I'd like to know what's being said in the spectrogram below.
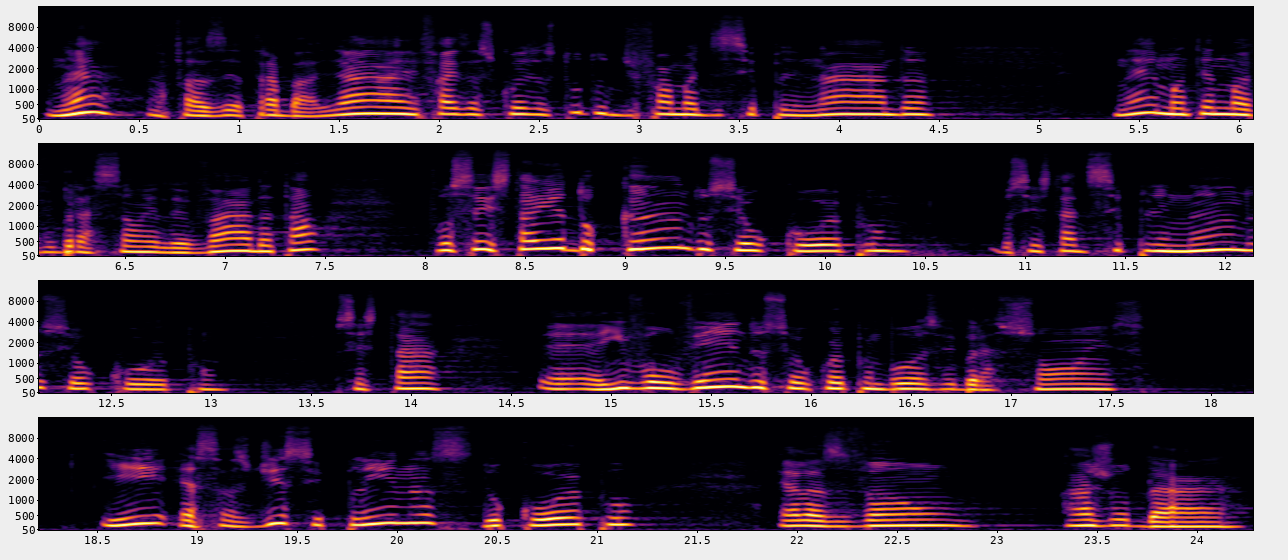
né, a fazer, a trabalhar, e faz as coisas tudo de forma disciplinada, né, mantendo uma vibração elevada, tal. Você está educando o seu corpo você está disciplinando o seu corpo, você está é, envolvendo o seu corpo em boas vibrações. E essas disciplinas do corpo, elas vão ajudar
